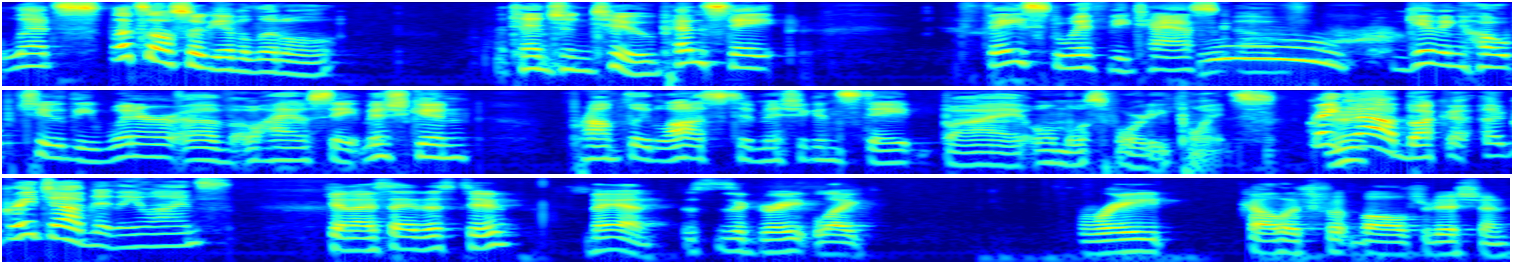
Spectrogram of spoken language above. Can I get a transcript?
let's let's also give a little attention to Penn State faced with the task of giving hope to the winner of Ohio State Michigan promptly lost to Michigan State by almost 40 points. Great Mhm. job, Buck. Uh, great job, Nittany Lions. Can I say this too? Man, this is a great like great college football tradition,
